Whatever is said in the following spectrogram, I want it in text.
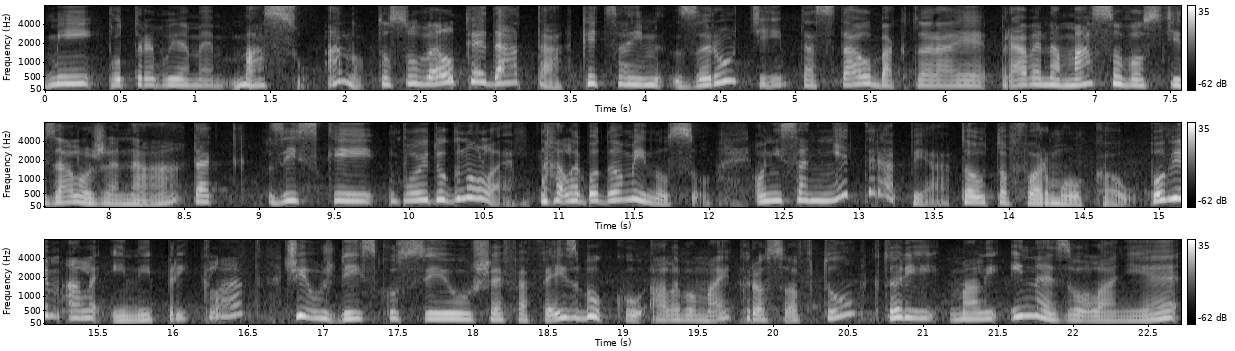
My potrebujeme masu. Áno, to sú veľké dáta. Keď sa im zrúti tá stavba, ktorá je práve na masovosti založená, tak zisky pôjdu k nule alebo do minusu. Oni sa netrapia touto formulkou. Poviem ale iný príklad, či už diskusiu šéfa Facebooku alebo Microsoftu, ktorí mali iné zvolanie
